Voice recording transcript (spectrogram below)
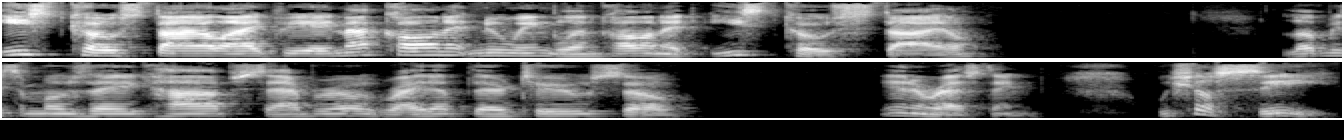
East Coast style IPA. Not calling it New England, calling it East Coast style. Love me some Mosaic hops, Sabro right up there too. So interesting. We shall see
